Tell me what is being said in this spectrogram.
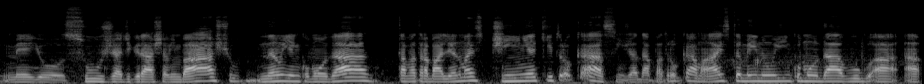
meio sujo de graxa embaixo, não ia incomodar, tava trabalhando, mas tinha que trocar, assim, já dá para trocar, mas também não ia incomodar a, a,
